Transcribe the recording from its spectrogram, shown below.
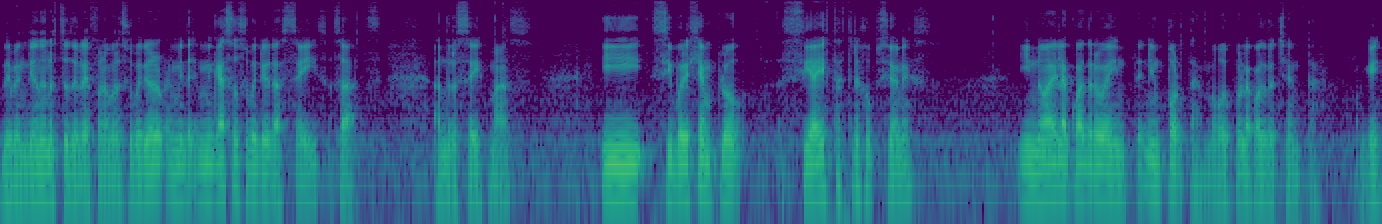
dependiendo de nuestro teléfono, pero superior, en mi, en mi caso, superior a 6, o sea, Android 6 más. Y si, por ejemplo, si hay estas tres opciones y no hay la 420, no importa, me voy por la 480, ¿ok?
